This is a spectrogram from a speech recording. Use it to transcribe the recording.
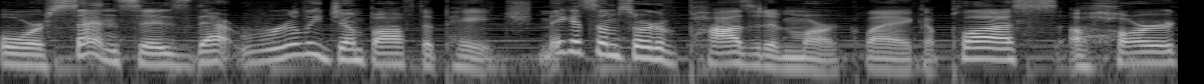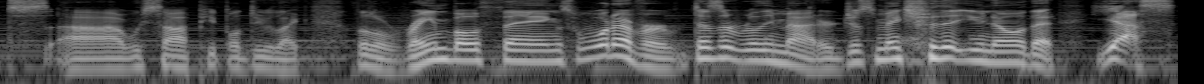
or sentences that really jump off the page. Make it some sort of positive mark, like a plus, a heart. Uh, we saw people do like little rainbow things, whatever. Doesn't really matter. Just make sure that you know that, yes,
